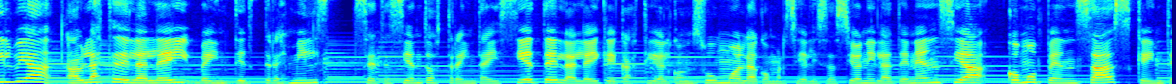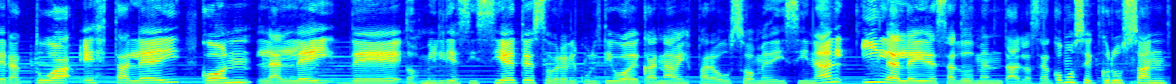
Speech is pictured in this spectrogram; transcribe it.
Silvia, hablaste de la ley 23.737, la ley que castiga el consumo, la comercialización y la tenencia. ¿Cómo pensás que interactúa esta ley con la ley de 2017 sobre el cultivo de cannabis para uso medicinal y la ley de salud mental? O sea, ¿cómo se cruzan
